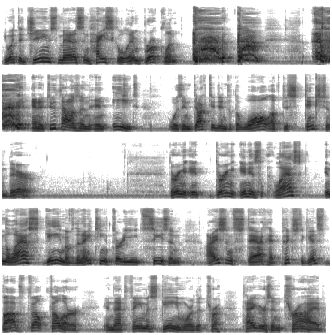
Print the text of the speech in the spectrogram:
He went to James Madison High School in Brooklyn and in 2008 was inducted into the Wall of Distinction there. During, during in his last in the last game of the 1938 season, Eisenstadt had pitched against Bob Feller in that famous game where the Tigers and Tribe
